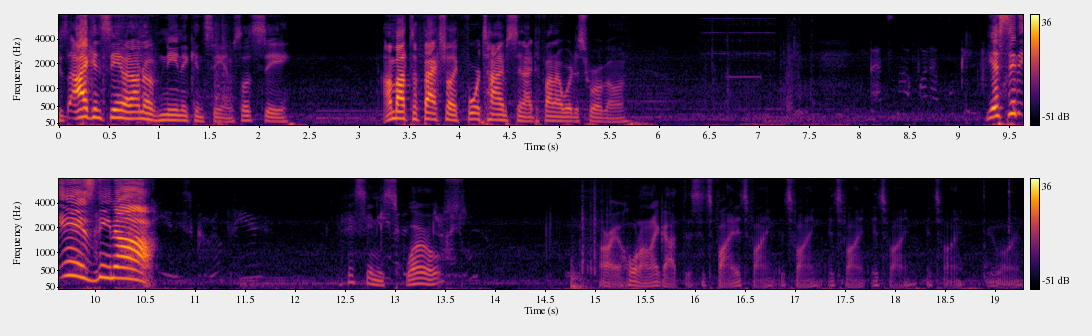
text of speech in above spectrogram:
Because I can see him. I don't know if Nina can see him. So let's see. I'm about to factor like four times tonight to find out where the squirrel going. That's not what I'm looking for. Yes, it is, Nina! See any squirrels here? I can't see any Give it another squirrels. All right, hold on. I got this. It's fine. It's fine. It's fine. It's fine. It's fine. It's fine. Rewind.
